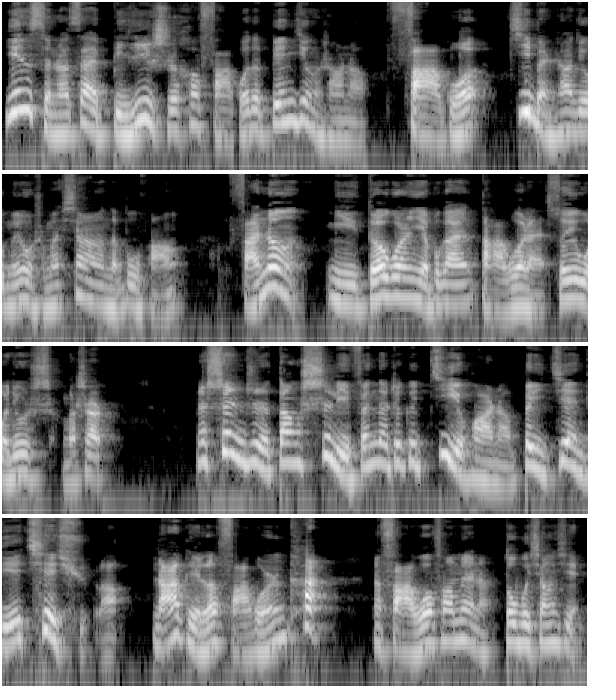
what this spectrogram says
因此呢，在比利时和法国的边境上呢，法国基本上就没有什么像样的布防，反正你德国人也不敢打过来，所以我就省个事儿。那甚至当施里芬的这个计划呢被间谍窃取了，拿给了法国人看，那法国方面呢都不相信，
